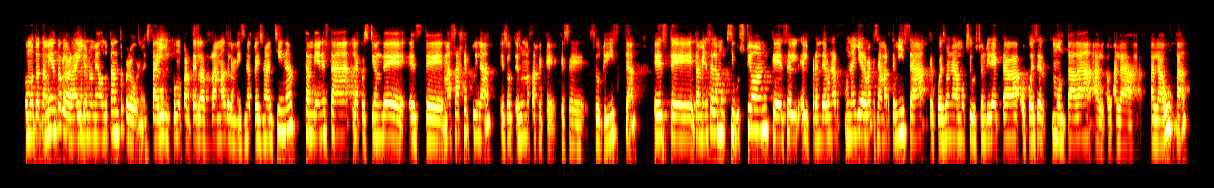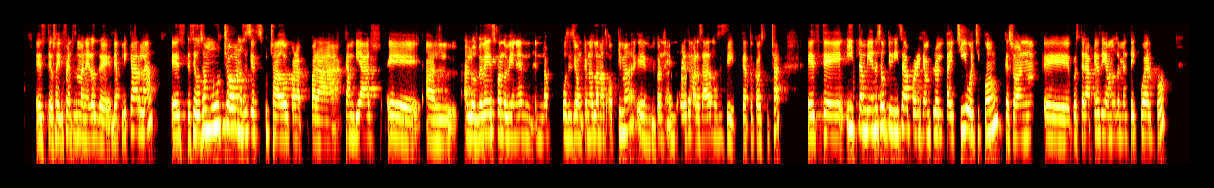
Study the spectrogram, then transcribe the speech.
como tratamiento, que la verdad ahí yo no me ahondo tanto, pero bueno, está ahí como parte de las ramas de la medicina tradicional china. También está la cuestión de este masaje tuina, eso es un masaje que, que se, se, utiliza. Este, también está la moxibustión, que es el, el prender una, una, hierba que se llama artemisa, que puede ser una moxibustión directa o puede ser montada a, a, la, a la, aguja. Este, o sea, hay diferentes maneras de, de aplicarla. Este, se usa mucho, no sé si has escuchado, para, para cambiar eh, al, a los bebés cuando vienen en una posición que no es la más óptima en, con, en mujeres embarazadas, no sé si te ha tocado escuchar. Este, y también se utiliza, por ejemplo, el tai chi o el qigong, que son eh, pues terapias, digamos, de mente y cuerpo.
